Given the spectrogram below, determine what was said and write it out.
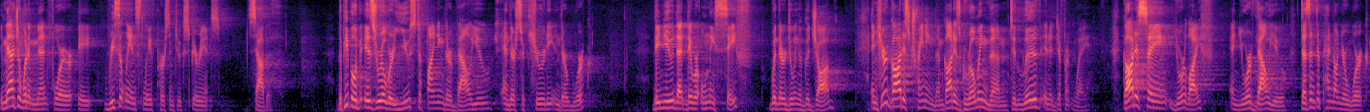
Imagine what it meant for a recently enslaved person to experience Sabbath. The people of Israel were used to finding their value and their security in their work. They knew that they were only safe when they were doing a good job. And here God is training them, God is growing them to live in a different way. God is saying your life and your value doesn't depend on your work,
